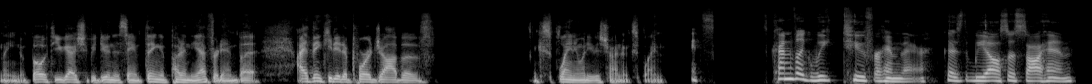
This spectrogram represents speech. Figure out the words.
you know, both you guys should be doing the same thing and putting the effort in. But I think he did a poor job of explaining what he was trying to explain. it's it's kind of like week two for him there because we also saw him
